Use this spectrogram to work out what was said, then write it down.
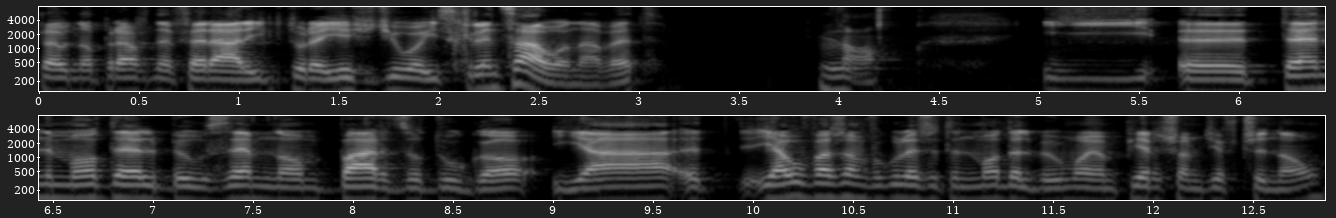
pełnoprawne Ferrari, które jeździło i skręcało nawet. No, I y, ten model był ze mną bardzo długo. Ja, y, ja uważam w ogóle, że ten model był moją pierwszą dziewczyną,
